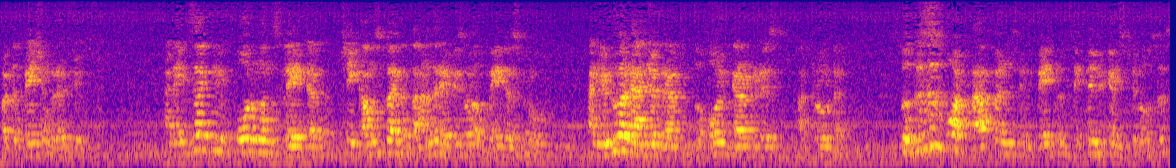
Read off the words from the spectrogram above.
but the patient refused. And exactly four months later, she comes back with another episode of major stroke. And you do an angiogram, the whole carotid is occluded. So this is what happens in patients significant stenosis.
